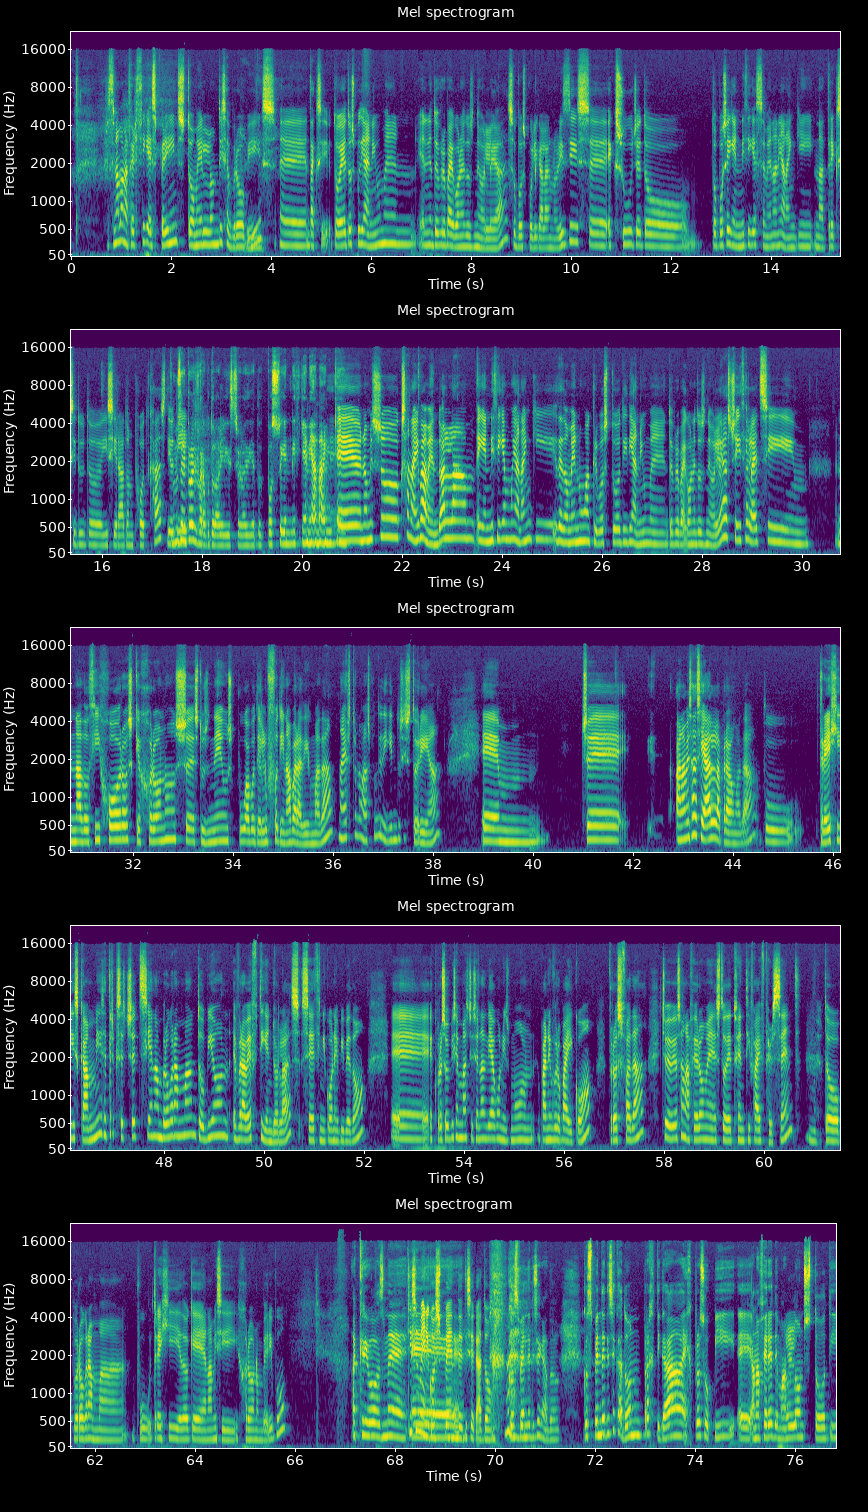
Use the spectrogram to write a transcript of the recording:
Χριστίνα, μου αναφέρθηκες πριν στο μέλλον της Ευρώπης. Ναι. Ε, εντάξει, το έτος που διανύουμε είναι το Ευρωπαϊκό Έτος Νεολαίας, όπως πολύ καλά γνωρίζεις. Ε, εξού και το το πώς γεννήθηκε σε μένα η ανάγκη να τρέξει τούτο η σειρά των podcast. Διότι... Νομίζω είναι η πρώτη φορά που το λαλείς για το πώς γεννήθηκε η ανάγκη. Ε, νομίζω ξαναείπαμε το, αλλά γεννήθηκε μου η ανάγκη δεδομένου ακριβώς του ότι διανύουμε το Ευρωπαϊκό Έτος Νεολαίας και ήθελα έτσι να δοθεί χώρος και χρόνος ε, στους νέους που αποτελούν φωτεινά παραδείγματα να έρθουν να μας πούν τη δική τους ιστορία. Ε, και ανάμεσα σε άλλα πράγματα που τρέχεις, κάνεις, έτρεξε έτσι ένα πρόγραμμα το οποίο ευραβεύτηκε κιόλας σε εθνικό επίπεδο. Ε, εκπροσώπησε μας σε ένα διαγωνισμό πανευρωπαϊκό πρόσφατα και βεβαίως αναφέρομαι στο The 25% ναι. το πρόγραμμα που τρέχει εδώ και 1,5 χρόνο περίπου Ακριβώς, ναι. Τι σημαίνει 25%? 25%. 25% πρακτικά εκπροσωπεί, ε, αναφέρεται μάλλον στο ότι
